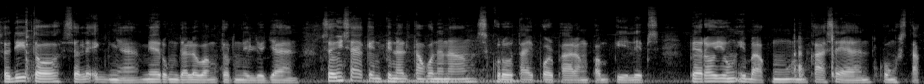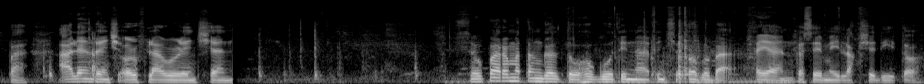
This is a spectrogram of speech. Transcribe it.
So dito sa leeg niya, merong dalawang tornilyo dyan. So yung sa akin, pinalitan ko na ng screw type or parang pang Phillips. Pero yung iba, kung kasa yan, kung stock pa, Allen wrench or flower wrench yan. So para matanggal to, hugutin natin siya pababa. Ayan, kasi may lock siya dito.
